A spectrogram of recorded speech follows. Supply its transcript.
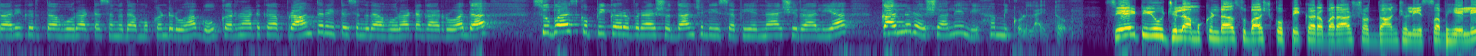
ಕಾರ್ಯಕರ್ತ ಹೋರಾಟ ಸಂಘದ ಮುಖಂಡರು ಹಾಗೂ ಕರ್ನಾಟಕ ಪ್ರಾಂತ ರೈತ ಸಂಘದ ಹೋರಾಟಗಾರರು ಆದ ಸುಭಾಷ್ ಕುಪ್ಪಿಕರ್ ಅವರ ಶ್ರದ್ಧಾಂಜಲಿ ಸಭೆಯನ್ನ ಶಿರಾಲಿಯ ಕನ್ನಡ ಶಾಲೆಯಲ್ಲಿ ಹಮ್ಮಿಕೊಳ್ಳಲಾಯಿತು. ಸಿಐಟಿಯು ಜಿಲ್ಲಾ ಮುಖಂಡ ಸುಭಾಷ್ ಕೊಪ್ಪಿಕರ್ ಅವರ ಶ್ರದ್ಧಾಂಜಲಿ ಸಭೆಯಲ್ಲಿ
